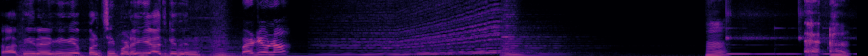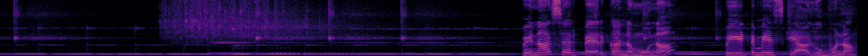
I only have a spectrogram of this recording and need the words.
खाती रहेगी कि पर्ची पड़ेगी आज के दिन? पढ़ रही हूँ ना? बिना सर पैर का नमूना पेट में इसके आलू भुना।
